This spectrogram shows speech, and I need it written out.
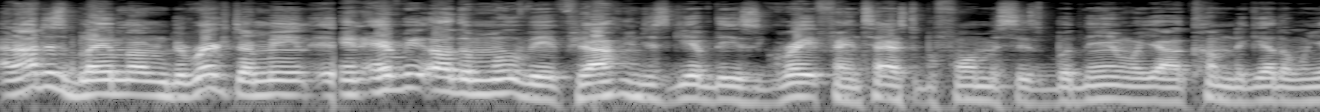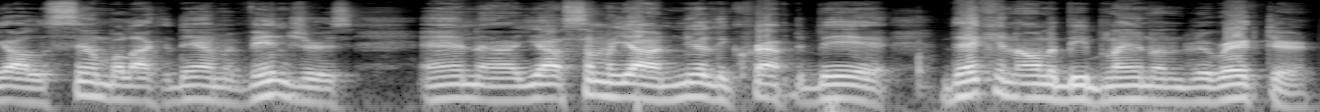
And I just blame it on the director. I mean, in every other movie, if y'all can just give these great, fantastic performances, but then when y'all come together, when y'all assemble like the damn Avengers, and uh, y'all, some of y'all nearly crapped the bed. That can only be blamed on the director.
